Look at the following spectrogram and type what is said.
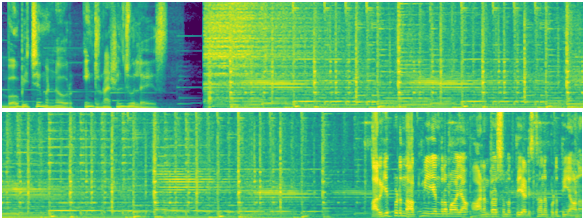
Boby Chemmanur international jewellers. അറിയപ്പെടുന്ന ആത്മീയ കേന്ദ്രമായ ആനന്ദാശ്രമത്തെ അടിസ്ഥാനപ്പെടുത്തിയാണ്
